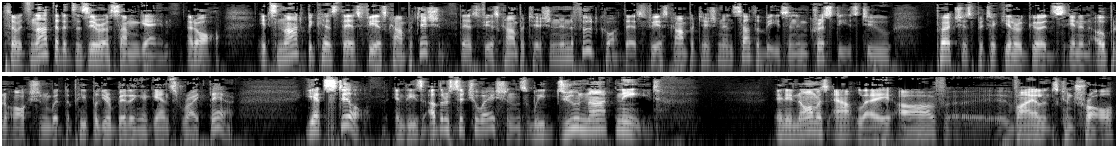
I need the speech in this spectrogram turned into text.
So it's not that it's a zero sum game at all. It's not because there's fierce competition. There's fierce competition in the food court. There's fierce competition in Sotheby's and in Christie's to purchase particular goods in an open auction with the people you're bidding against right there. Yet still, in these other situations, we do not need an enormous outlay of uh, violence control,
